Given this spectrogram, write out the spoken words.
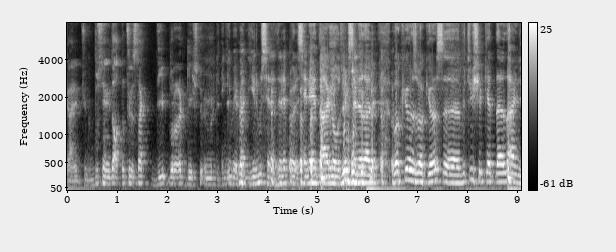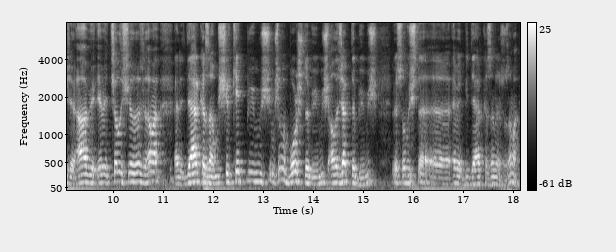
Yani çünkü bu seneyi de atlatırsak deyip durarak geçti ömür gitti. Engin Bey ben 20 senedir hep böyle seneye dahil olacak seneye dahil. Bakıyoruz bakıyoruz e, bütün şirketlerde aynı şey. Abi evet çalışıyoruz ama hani değer kazanmış, şirket büyümüş ama borç da büyümüş, alacak da büyümüş ve sonuçta e, evet bir değer kazanıyorsunuz ama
